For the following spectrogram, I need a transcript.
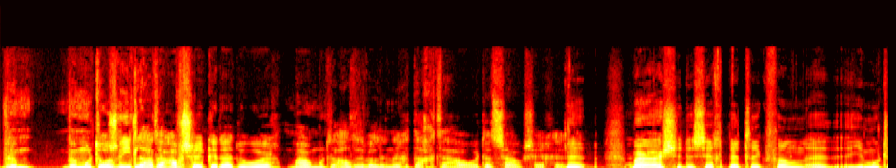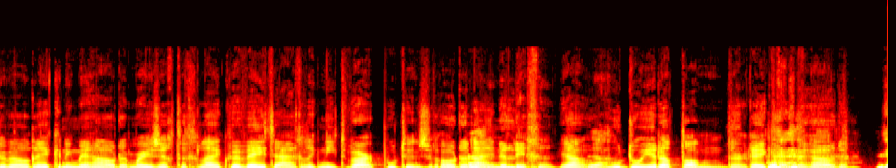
we, we moeten ons niet laten afschrikken daardoor, maar we moeten altijd wel in de gedachten houden, dat zou ik zeggen. Ja, maar als je dus zegt, Patrick, van uh, je moet er wel rekening mee houden, maar je zegt tegelijk, we weten eigenlijk niet waar Poetins rode lijnen liggen. Ja, hoe doe je dat dan, er rekening mee houden?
